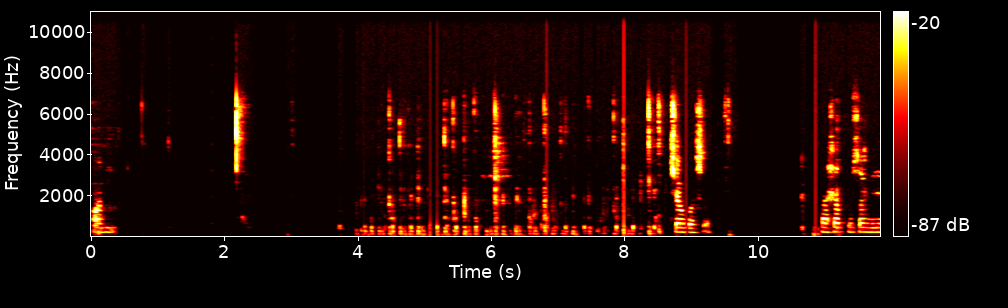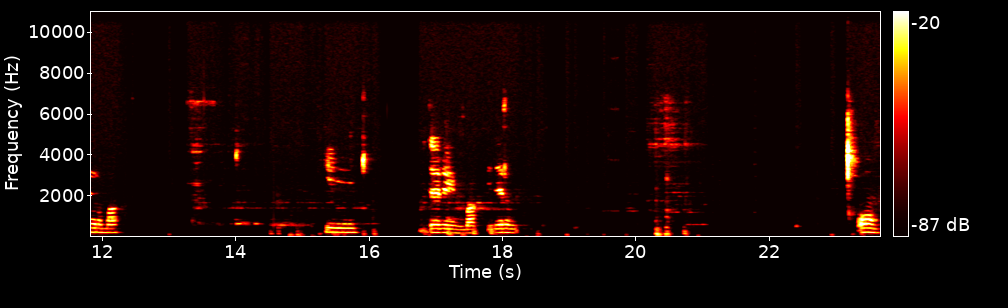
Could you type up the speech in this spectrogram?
Hadi. Çabuk başlat. Başlatmıyorsan gidiyorum bak. Giderim bak giderim. On.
